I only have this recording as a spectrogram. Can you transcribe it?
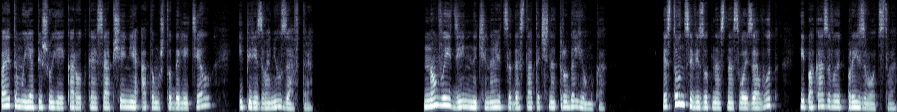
Поэтому я пишу ей короткое сообщение о том, что долетел, и перезвоню завтра. Новый день начинается достаточно трудоемко. Эстонцы везут нас на свой завод и показывают производство.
